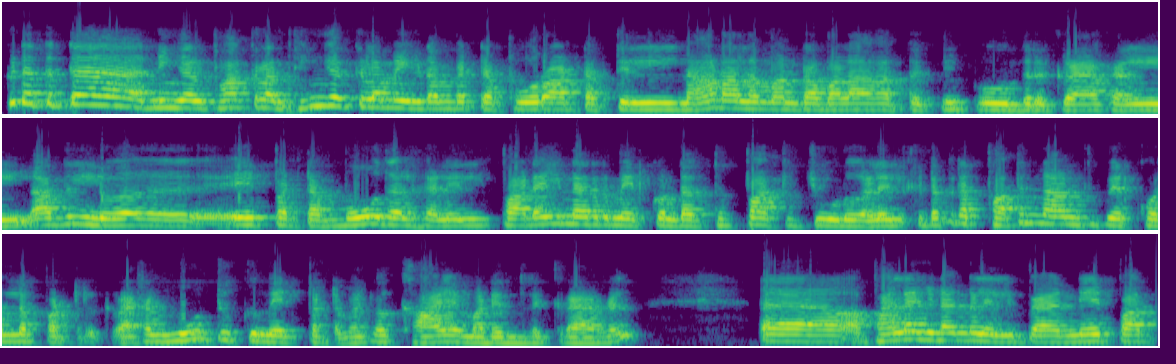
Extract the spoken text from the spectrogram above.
கிட்டத்தட்ட நீங்கள் பார்க்கலாம் திங்கட்கிழமை இடம்பெற்ற போராட்டத்தில் நாடாளுமன்ற வளாகத்துக்கு புகுந்திருக்கிறார்கள். அதில் ஏற்பட்ட மோதல்களில் படையினர் மேற்கொண்ட துப்பாக்கிச் சூடுகளில் கிட்டத்தட்ட பதினான்கு பேர் கொல்லப்பட்டிருக்கிறார்கள். நூற்றுக்கும் மேற்பட்டவர்கள் காயமடைந்திருக்கிறார்கள். பல இடங்களில் இப்ப நேபா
